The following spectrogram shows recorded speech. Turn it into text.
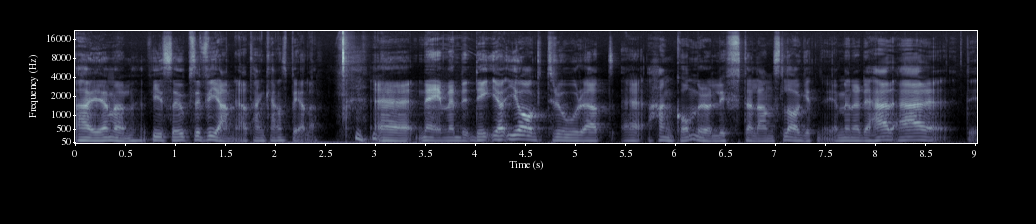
Jajamän, visa upp sig för Janne att han kan spela. eh, nej, men det, det, jag, jag tror att eh, han kommer att lyfta landslaget nu. Jag menar, det här är... Det,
